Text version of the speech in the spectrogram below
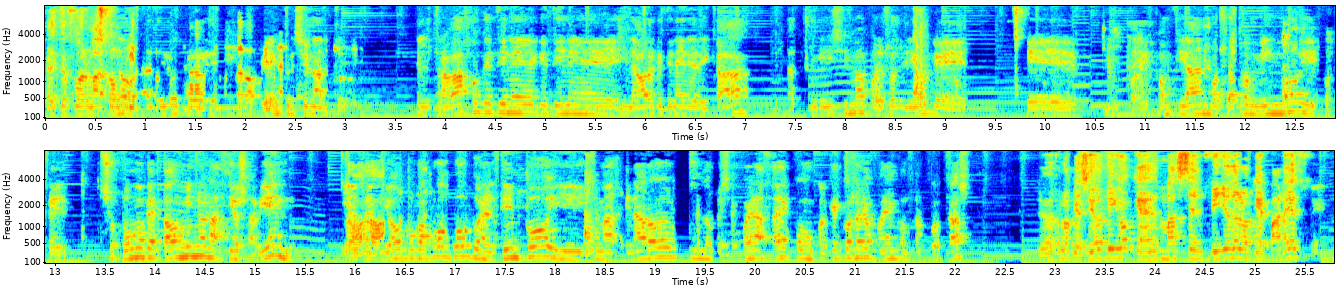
Este fue el más complicado. impresionante. El trabajo que tiene, que tiene y la hora que tiene ahí dedicada está chulísima, por eso digo que, podéis confiar en vosotros mismos y porque supongo que todo mismo nació sabiendo. Y aprendió poco a poco con el tiempo y imaginaros lo que se puede hacer con cualquier cosa que podáis encontrar por casa. Yo lo que sí os digo que es más sencillo de lo que parece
